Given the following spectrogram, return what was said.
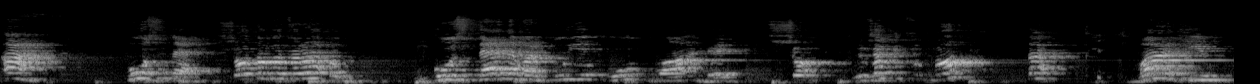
А, пусте. Що там нацарапано? Пусте не вартує уваги. Що? Невже під сукном? Так, вартів.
